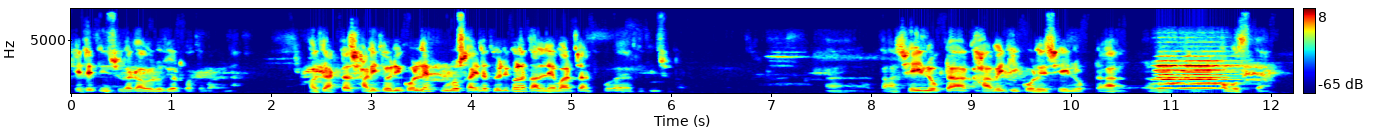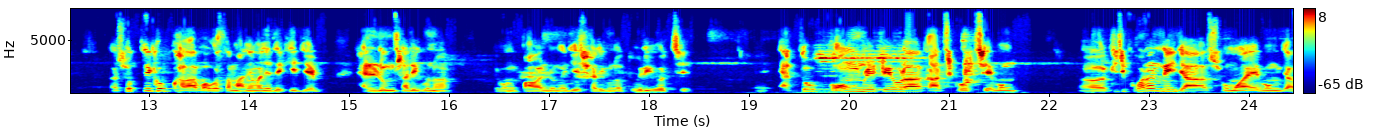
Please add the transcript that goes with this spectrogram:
খেটে তিনশো টাকা রোজগার করতে পারে না। হয়তো একটা শাড়ি তৈরি করলে, পুরো শাড়িটা তৈরি করলে তার লেবার চার্জ পড়ে যাবে তিনশো টাকা। তা সেই লোকটা খাবে কি করে? সেই লোকটা অবস্থা। সত্যি খুব খারাপ অবস্থা। মাঝে মাঝে দেখি যে হ্যান্ডলুম শাড়িগুলো এবং পাওয়ার লুমে যে শাড়িগুলো তৈরি হচ্ছে এত কম রেটে ওরা কাজ করছে এবং কিছু করার নেই যা সময় এবং যা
